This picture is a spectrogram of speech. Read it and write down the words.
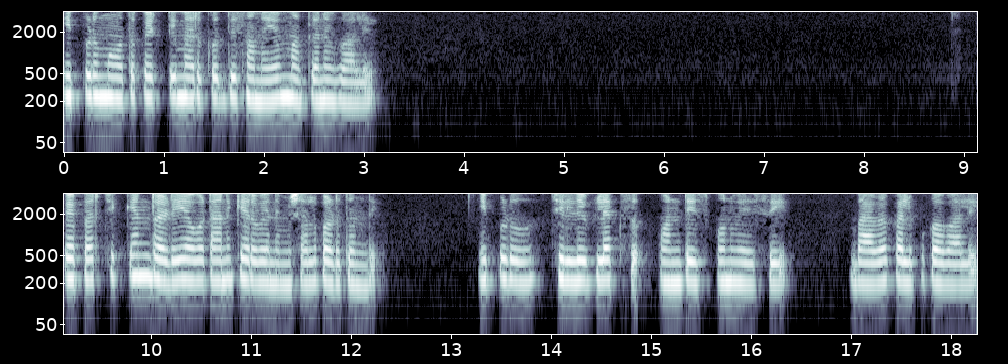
ఇప్పుడు మూత పెట్టి మరికొద్ది సమయం మగ్గనివ్వాలి. పెప్పర్ చికెన్ రెడీ అవ్వటానికి ఇరవై నిమిషాలు పడుతుంది. ఇప్పుడు చిల్లీ ఫ్లెక్స్ వన్ టీ స్పూన్ వేసి బాగా కలుపుకోవాలి.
